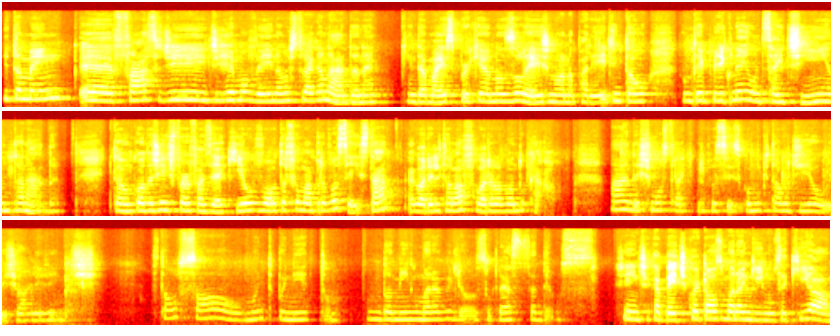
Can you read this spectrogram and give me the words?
e também é fácil de, de remover e não estraga nada, né? Ainda mais porque é no azulejo, não é na parede, então não tem perigo nenhum de sair tinta, tá nada. Então, quando a gente for fazer aqui, eu volto a filmar pra vocês, tá? Agora ele tá lá fora lavando o carro. Ah, deixa eu mostrar aqui pra vocês como que tá o dia hoje, olha, gente. Está o sol, muito bonito. Um domingo maravilhoso, graças a Deus. Gente, acabei de cortar os moranguinhos aqui, ó.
